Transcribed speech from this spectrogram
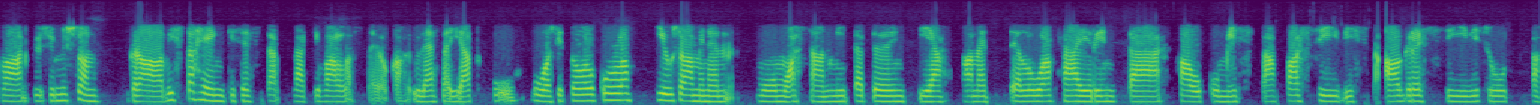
vaan kysymys on graavista henkisestä väkivallasta, joka yleensä jatkuu vuositolkulla. Kiusaaminen muun muassa on mitätöintiä, anettelua, häirintää, haukumista, passiivista aggressiivisuutta,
